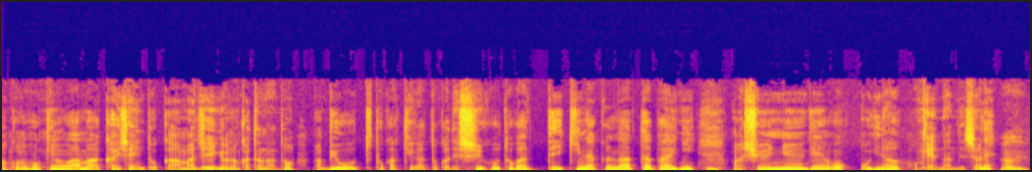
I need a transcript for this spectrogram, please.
まあ、この保険はまあ会社員とかまあ自営業の方など、まあ、病気とか怪我とかで仕事ができなくなった場合に、まあ、収入源を補う保険なんですよね。うん。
